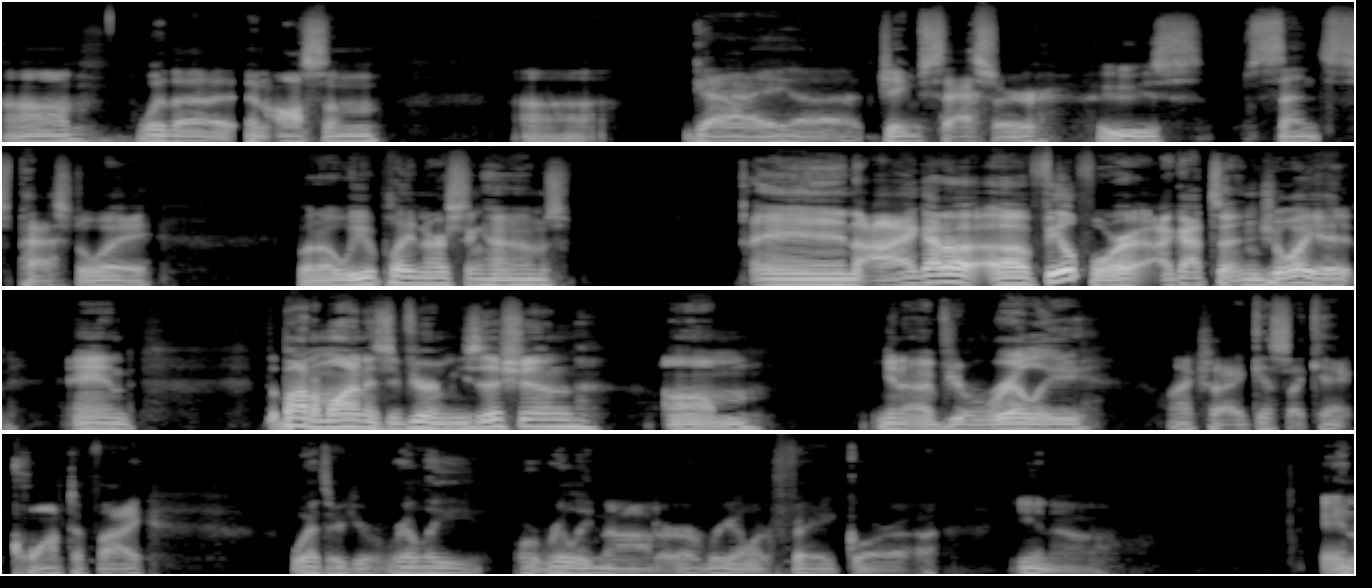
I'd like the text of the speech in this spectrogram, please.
um, with a, an awesome uh, guy, uh, James Sasser, who's since passed away. But uh, we would play nursing homes, and I got a, a feel for it. I got to enjoy it. And the bottom line is, if you're a musician, um, you know, if you're really actually I guess I can't quantify whether you're really or really not or a real or fake or a, you know, an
